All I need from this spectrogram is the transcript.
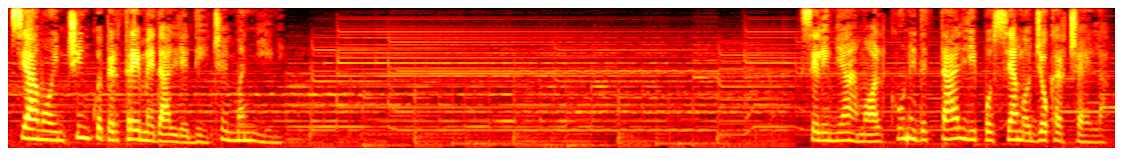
Siamo in 5 per 3 medaglie dice Magnini. Se limiamo alcuni dettagli possiamo giocarcela.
